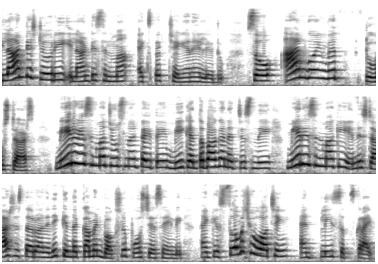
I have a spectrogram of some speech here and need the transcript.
ఇలాంటి స్టోరీ ఇలాంటి సినిమా ఎక్స్పెక్ట్ చేయనే లేదు. So I'm going with two stars మీరు ఈ సినిమా చూసినట్టయితే మీకు ఎంత బాగా నచ్చేసింది? మీరు ఈ సినిమాకి ఎన్ని స్టార్స్ ఇస్తారు అనేది కింద కమెంట్ బాక్స్లో పోస్ట్ చేసేయండి. Thank you so much for watching and please subscribe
